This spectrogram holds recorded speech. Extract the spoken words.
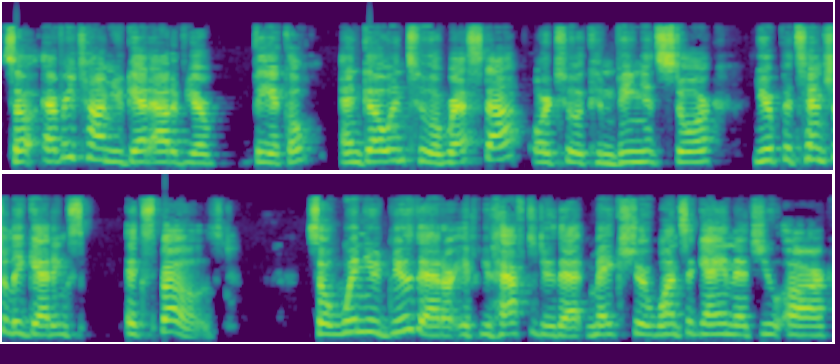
So every time you get out of your vehicle and go into a rest stop or to a convenience store, you're potentially getting exposed. So when you do that, or if you have to do that, make sure once again that you are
